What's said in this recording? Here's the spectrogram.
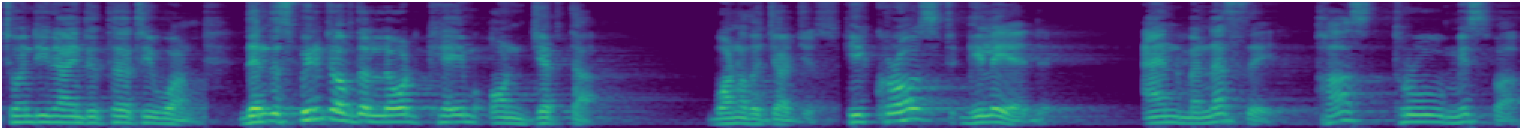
29 to 31. Then the Spirit of the Lord came on Jephthah, one of the judges. He crossed Gilead, and Manasseh passed through Mizpah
